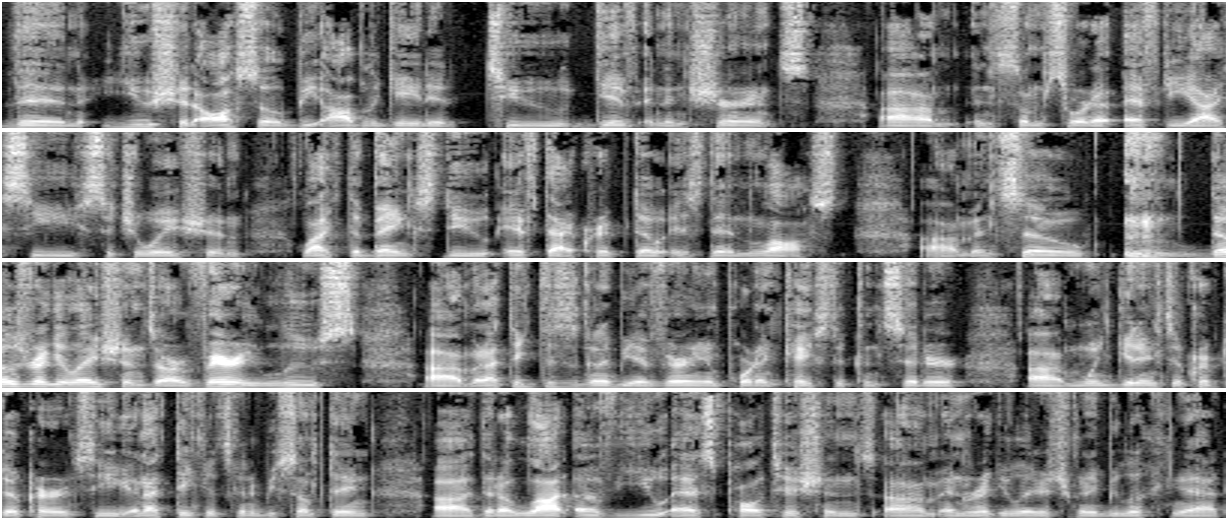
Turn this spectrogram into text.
then you should also be obligated to give an insurance um, in some sort of FDIC situation, like the banks do, if that crypto is then lost. Um, and so those regulations are very loose, um, and I think this is going to be a very important case to consider um, when getting to cryptocurrency. And I think it's going to be something uh, that a lot of U.S. politicians um, and regulators are going to be looking at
